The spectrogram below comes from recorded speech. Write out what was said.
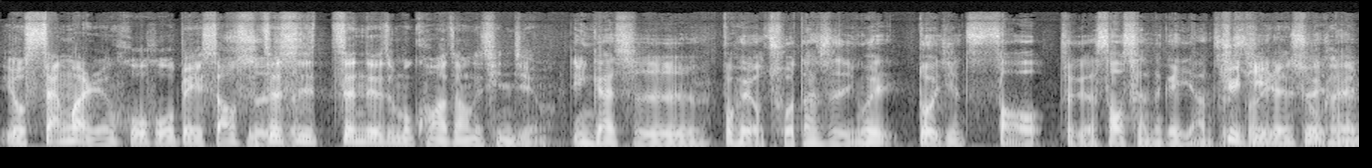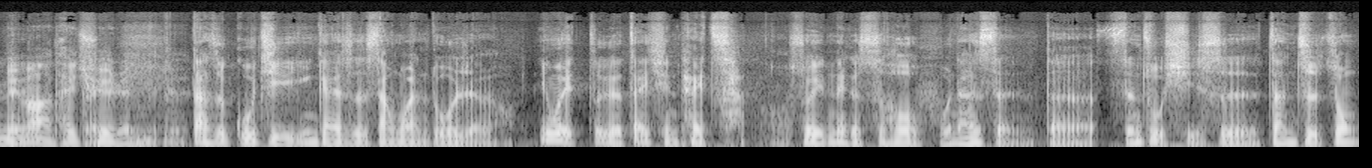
有三万人活活被烧死，这是真的这么夸张的情节吗？应该是不会有错，但是因为都已经烧这个烧成那个样子，具体人数可能没办法太确认。但是估计应该是三万多人啊。因为这个灾情太惨。所以那个时候，湖南省的省主席是张志忠，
